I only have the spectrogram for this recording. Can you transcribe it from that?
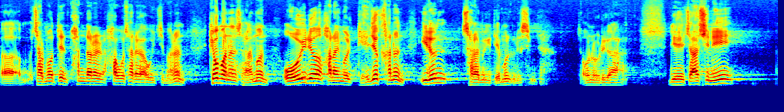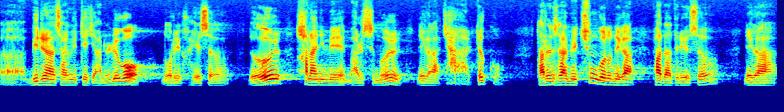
어, 잘못된 판단을 하고 살아가고 있지만은 교만한 사람은 오히려 하나님을 대적하는 이런 사람이기 때문에 그렇습니다. 자, 오늘 우리가 내 자신이 어, 미련한 사람이 되지 않으려고 노력해서 늘 하나님의 말씀을 내가 잘 듣고 다른 사람의 충고도 내가 받아들여서 내가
